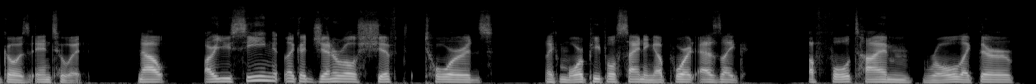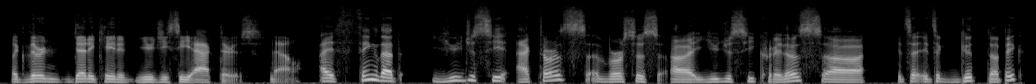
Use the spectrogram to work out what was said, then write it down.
goes into it. Now are you seeing like a general shift towards like more people signing up for it as like a full-time role? Like they're like they're dedicated UGC actors now. I think that UGC actors versus uh, UGC creators uh, it's a it's a good topic.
